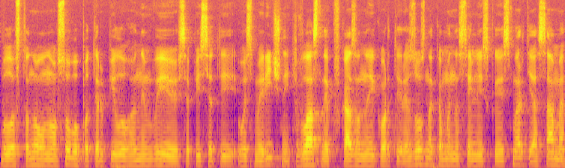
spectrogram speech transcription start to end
було встановлено особу потерпілого. Ним виявився 58-річний власник вказаної квартири з ознаками насильницької смерті, а саме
